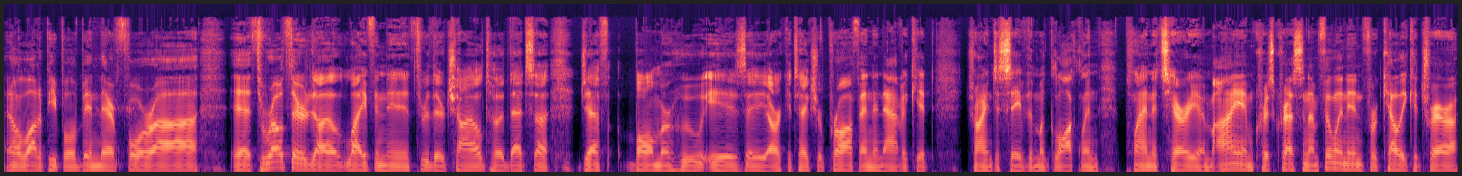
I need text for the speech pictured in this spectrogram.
I know a lot of people have been there for uh, uh throughout their uh, life and uh, through their childhood. That's Jeff Balmer, who is a architecture prof and an advocate trying to save the McLaughlin Planetarium. I am Chris Crescent. I'm filling in for Kelly Cutrara.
